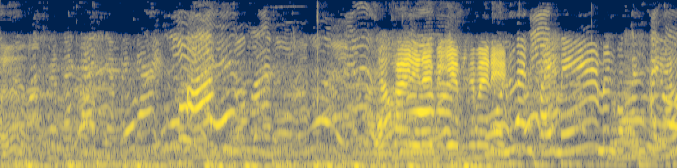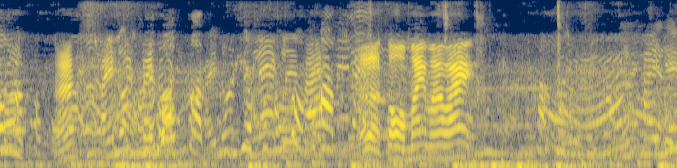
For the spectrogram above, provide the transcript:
เออของใครนี่ในบีเอ็มใช่ไหมนี่เลื่อนไปแม่มันบอกเป็นแถวฮะไปนู่นไปนู่นไปนู่นที่แรกเลยไปเออต่อไม้มาไว้ใครเนี่ย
